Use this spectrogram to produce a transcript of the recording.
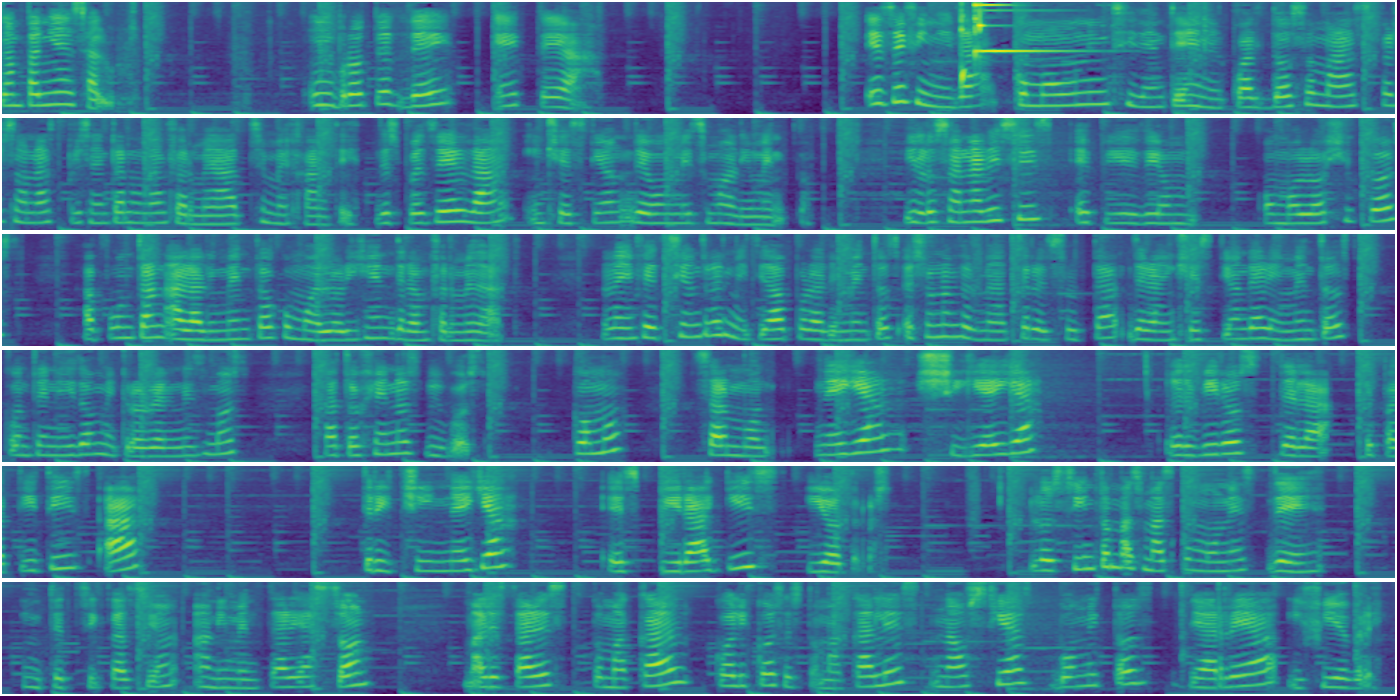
Campaña de salud. Un brote de ETA es definida como un incidente en el cual dos o más personas presentan una enfermedad semejante después de la ingestión de un mismo alimento. Y los análisis epidemiológicos apuntan al alimento como al origen de la enfermedad. La infección transmitida por alimentos es una enfermedad que resulta de la ingestión de alimentos conteniendo microorganismos patógenos vivos, como Salmonella, Shigella, el virus de la hepatitis A, Trichinella, Spiragis y otros. Los síntomas más comunes de intoxicación alimentaria son malestar estomacal, cólicos estomacales, náuseas, vómitos, diarrea y fiebre.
